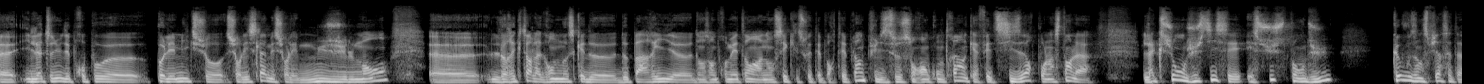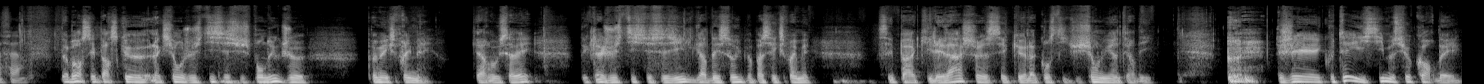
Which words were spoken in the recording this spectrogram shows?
Euh, il a tenu des propos euh, polémiques sur, sur l'islam et sur les musulmans. Euh, le recteur de la Grande Mosquée de, de Paris, dans un premier temps, a annoncé qu'il souhaitait porter plainte, puis ils se sont rencontrés à un café de 6 heures. Pour l'instant, l'action en justice est, est, suspendue. Que vous inspire cette affaire? D'abord, c'est parce que l'action en justice est suspendue que je peux m'exprimer. Car vous savez, dès que la justice est saisie, le garde des Sceaux, il peut pas s'exprimer. C'est pas qu'il est lâche, c'est que la Constitution lui interdit. J'ai écouté ici Monsieur Corbet,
